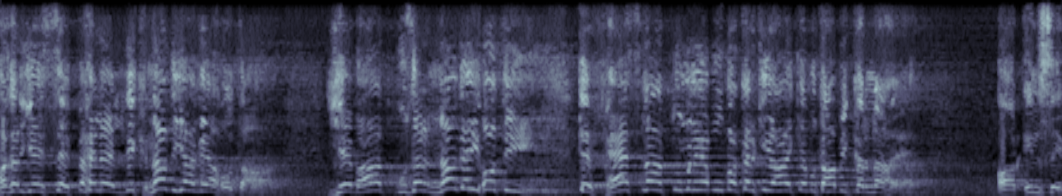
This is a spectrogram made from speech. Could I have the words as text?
अगर ये इससे पहले लिख ना दिया गया होता ये बात गुजर ना गई होती कि फैसला तुमने अबू बकर की राय के मुताबिक करना है और इनसे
